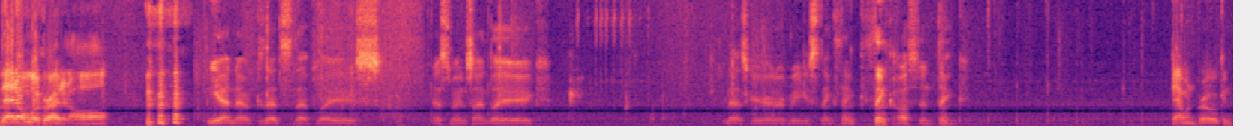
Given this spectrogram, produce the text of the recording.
that don't look right at all. yeah, no, because that's that place. That's Moonside Lake. That's good. Beast. Think, think, think, Austin, think. that one broken.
